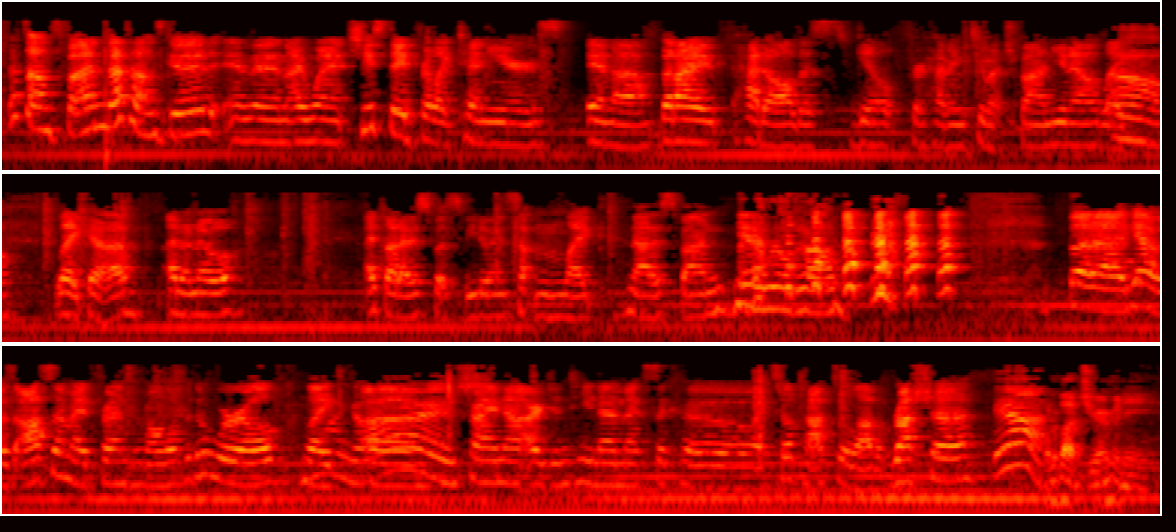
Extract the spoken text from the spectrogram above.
that sounds fun. That sounds good. And then I went. She stayed for like ten years, and uh, but I had all this guilt for having too much fun. You know, like Oh. like uh, I don't know. I thought I was supposed to be doing something like not as fun. You Like a real job. but uh, yeah, it was awesome. I had friends from all over the world, like Oh my um. China, Argentina, Mexico. I still talk to a lot of Russia. Yeah. What about Germany?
